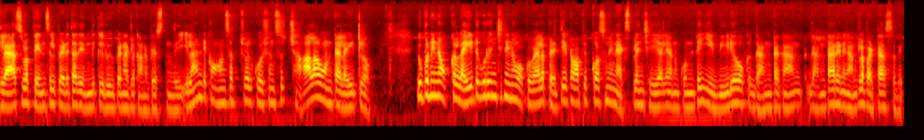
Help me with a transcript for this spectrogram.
గ్లాస్లో పెన్సిల్ పెడితే అది ఎందుకు ఇరిగిపోయినట్లు కనిపిస్తుంది? ఇలాంటి కాన్సెప్చువల్ క్వశ్చన్స్ చాలా ఉంటాయి లైట్లో. ఇప్పుడు నేను ఒక లైట్ గురించి నేను ఒకవేళ ప్రతి టాపిక్ కోసం నేను ఎక్స్ప్లెయిన్ చేయాలి అనుకుంటే ఈ వీడియో ఒక గంట గంట రెండు గంటలు పట్టేస్తుంది.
